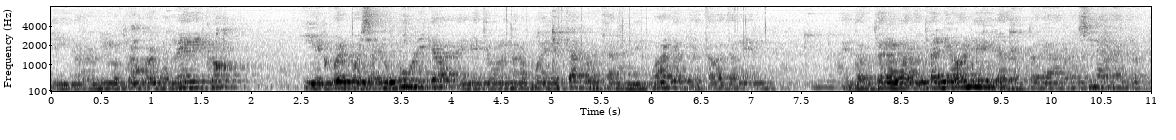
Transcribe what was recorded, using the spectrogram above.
y nos reunimos todo el cuerpo médico y el cuerpo de salud pública, en este momento no pueden estar porque están en guardia, pero estaba también el doctor Álvaro Talione y la doctora Rosina Talione.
